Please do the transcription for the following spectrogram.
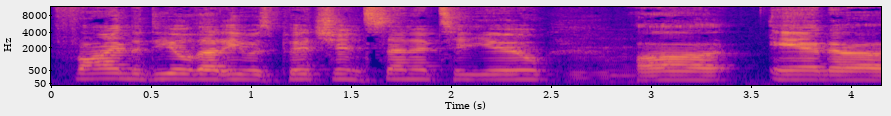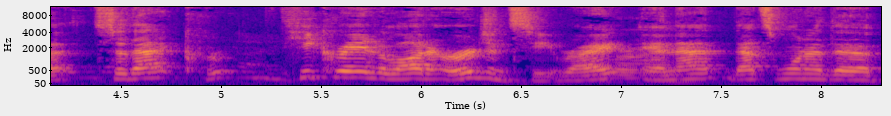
find the deal that he was pitching, send it to you, Mm-hmm. uh, and uh, so that cr- he created a lot of urgency, right? Right. And that that's one of the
